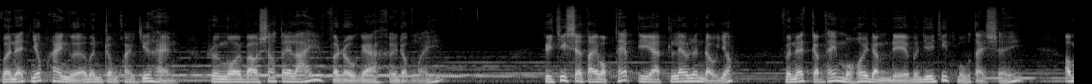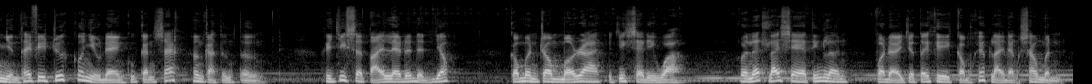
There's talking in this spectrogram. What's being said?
Vernet nhốt hai người ở bên trong khoang chứa hàng Rồi ngồi vào sau tay lái và rầu ga khởi động máy. Khi chiếc xe tải bọc thép Iat leo lên đầu dốc Vernet cảm thấy mồ hôi đầm đìa bên dưới chiếc mũ tài xế. Ông nhìn thấy phía trước có nhiều đèn của cảnh sát hơn cả tưởng tượng. Khi chiếc xe tải leo đến đỉnh dốc, cổng bên trong mở ra cho chiếc xe đi qua. Vernet lái xe tiến lên và đợi cho tới khi cổng khép lại đằng sau mình,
